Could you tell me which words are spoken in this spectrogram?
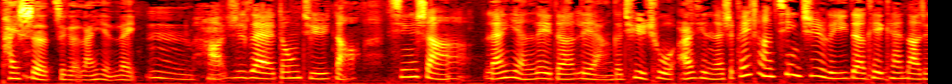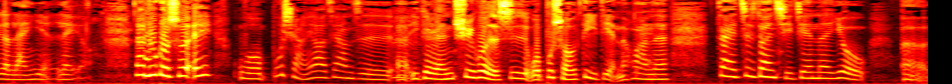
拍摄这个蓝眼泪。嗯，好，是在东莒岛欣赏蓝眼泪的两个去处，而且呢是非常近距离的可以看到这个蓝眼泪哦。那如果说，哎，我不想要这样子呃一个人去，或者是我不熟地点的话呢，在这段期间呢，又呃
